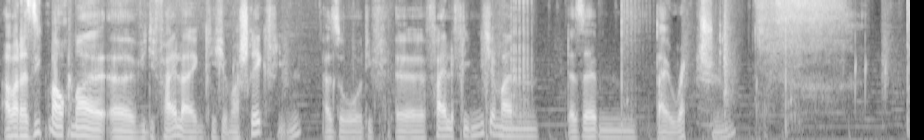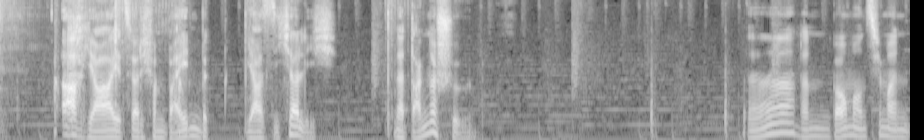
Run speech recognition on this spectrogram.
Aber da sieht man auch mal, äh, wie die Pfeile eigentlich immer schräg fliegen. Also die äh, Pfeile fliegen nicht immer in derselben Direction. Ach ja, jetzt werde ich von beiden... ja, sicherlich. Na, dankeschön. Ja, dann bauen wir uns hier mal einen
